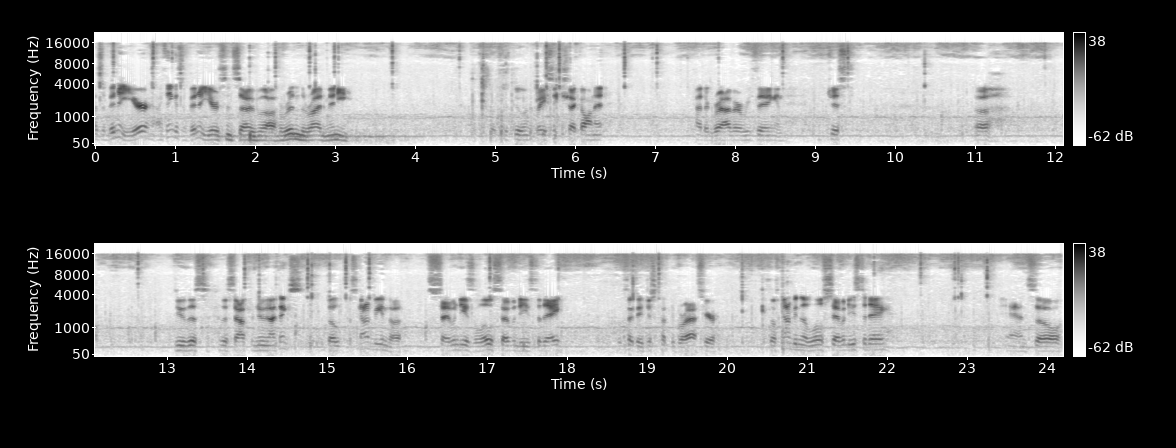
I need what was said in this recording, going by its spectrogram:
has it been a year? I think it's been a year since I've uh, ridden the Rad Mini. So just doing a basic check on it. Had to grab everything and just uh, do this this afternoon. I think it's, it's going to be in the 70s, low 70s today. Looks like they just cut the grass here. So it's going to be in the low 70s today and so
